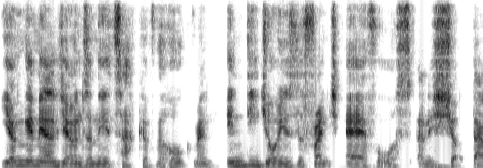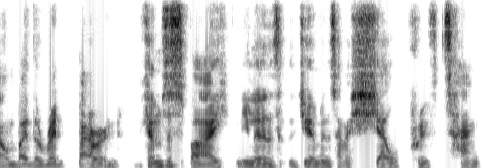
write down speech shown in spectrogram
Young Indiana Jones and the attack of the Hawkmen, Indy joins the French Air Force and is shot down by the Red Baron. Becomes a spy, and he learns that the Germans have a shell-proof tank.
